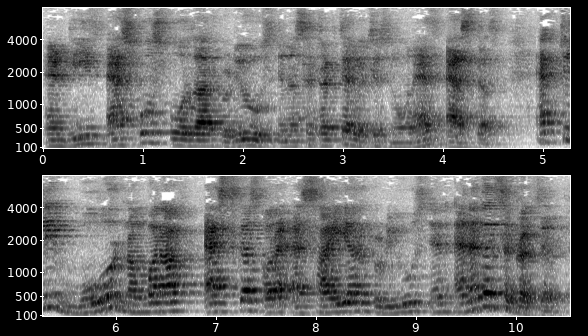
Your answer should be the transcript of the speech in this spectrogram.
and these ascospores are produced in a structure which is known as ascus. Actually, more number of ascus or asci are produced in another structure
